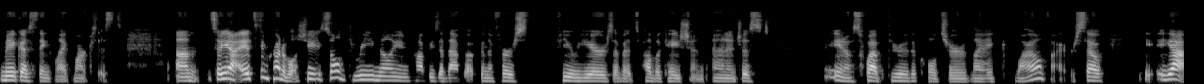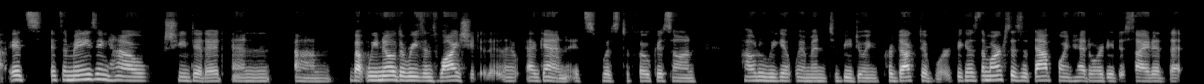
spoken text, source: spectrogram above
make us think like Marxists. Um, so yeah, it's incredible. She sold 3 million copies of that book in the first few years of its publication. And it just, you know, swept through the culture like wildfire. So yeah, it's, it's amazing how she did it. And, um, but we know the reasons why she did it. And again, it's was to focus on how do we get women to be doing productive work? Because the Marxists at that point had already decided that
